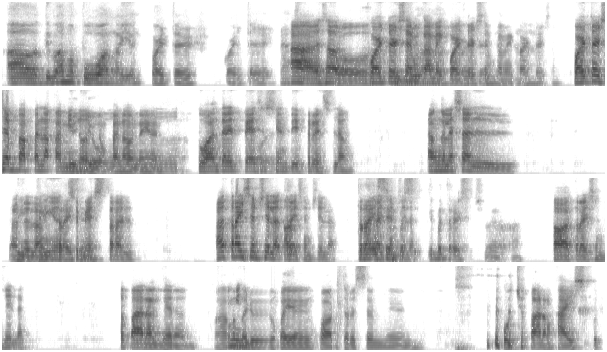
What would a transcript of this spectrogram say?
Oh, di ba mapuwa ngayon quarter quarter na. ah, so Oo, quarter sem kami, ah, quarter quarter. sem kami, quarter sem. Quarter sem pa pala kami noon, Yun nung panahon na yun. 200 pesos yung difference lang. Ang Lasal, ano Big lang yun, trisem. semestral. Ah, trisem sila, Ah, trisem sila. Tricep ba? Di ba tricep sila? Ah. Oo, trisem sila. So parang ganun. Makakabalo kaya yung quarter sem na yun. Pucho, parang high school.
